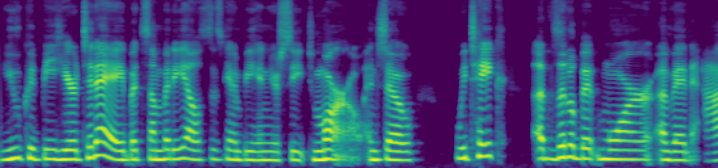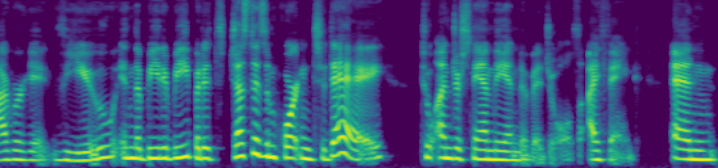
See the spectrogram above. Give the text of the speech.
You could be here today, but somebody else is going to be in your seat tomorrow. And so we take a little bit more of an aggregate view in the B2B, but it's just as important today to understand the individuals, I think. And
